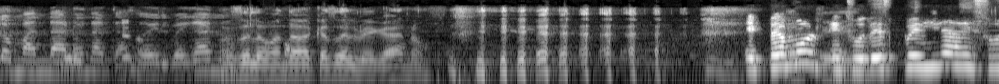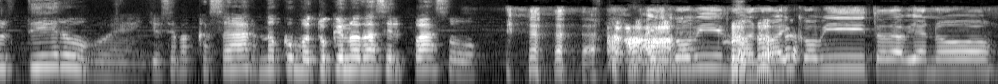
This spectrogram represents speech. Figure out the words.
lo mandaron a casa del vegano. No se lo mandaba a casa del vegano. Estamos en su despedida de soltero, güey. Ya se va a casar, no como tú que no das el paso. hay COVID, mano, hay COVID, todavía no.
